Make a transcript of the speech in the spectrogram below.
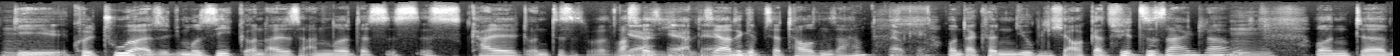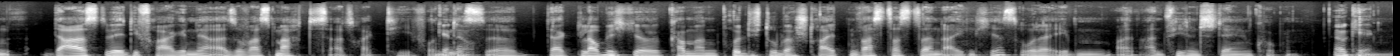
Mhm. Die Kultur, also die Musik und alles andere, das ist, ist kalt und das ist, was ja, weiß ich ja, alles. Ja, ja da gibt es ja tausend Sachen. Okay. Und da können Jugendliche auch ganz viel zu sagen, glaube ich. Mhm. Und ähm, da ist die Frage, ne? also was macht es attraktiv? Und genau. das, äh, da glaube ich, äh, kann man brütlich drüber streiten, was das dann eigentlich ist oder eben an, vielen Stellen gucken. Okay. Mhm.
